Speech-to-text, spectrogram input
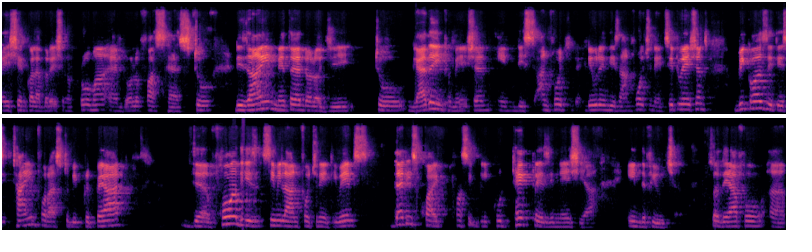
Asian collaboration of trauma and all of us has to design methodology to gather information in this unfortunate during these unfortunate situations because it is time for us to be prepared the, for these similar unfortunate events that is quite possibly could take place in Asia in the future. So therefore, uh,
